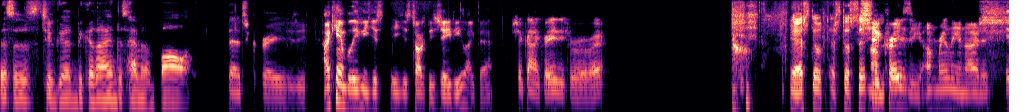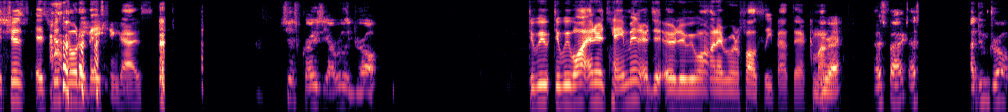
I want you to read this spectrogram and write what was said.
This is too good because I am just having a ball. That's crazy. I can't believe he just he just talked to JD like that. Shit, kind of crazy for real, right? Yeah, it's still it's still sitting Shit, on. crazy. I'm really an artist. It's just it's just motivation, guys. It's just crazy. I really draw. Do we do we want entertainment or do, or do we want everyone to fall asleep out there? Come on. You're right. That's facts. That's, I do draw.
